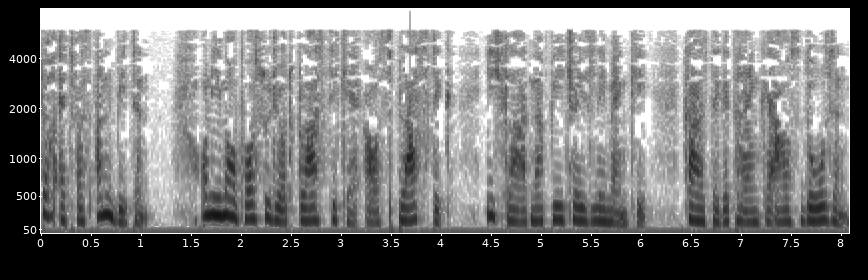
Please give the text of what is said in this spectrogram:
doch etwas anbieten. On je imao posuđe od plastike, aus Plastik, i hladna pića iz limenki, kalte Getränke aus Dosen.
